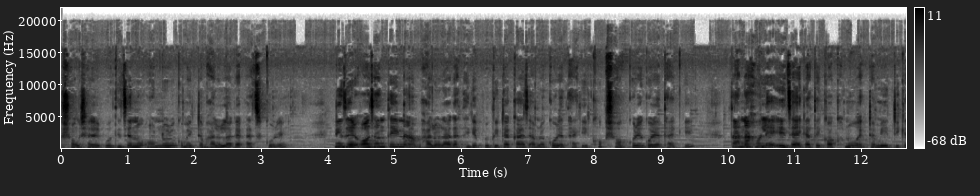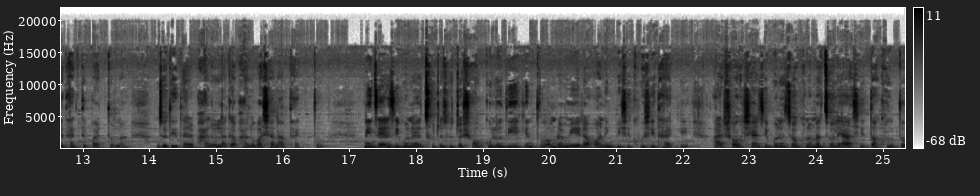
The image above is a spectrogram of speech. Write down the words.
সংসারের প্রতি যেন অন্যরকম একটা ভালো লাগা কাজ করে। নিজের অজান্তেই না ভালো লাগা থেকে প্রতিটা কাজ আমরা করে থাকি, খুব শখ করে করে থাকি। তা না হলে এই জায়গাতে কখনো একটা মেয়ে টিকে থাকতে পারতো না, যদি তার ভালো লাগা, ভালোবাসা না থাকতো। নিজের জীবনের ছোট ছোট শখগুলো দিয়ে কিন্তু আমরা মেয়েরা অনেক বেশি খুশি থাকি। আর সংসার জীবনে যখন আমরা চলে আসি, তখন তো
